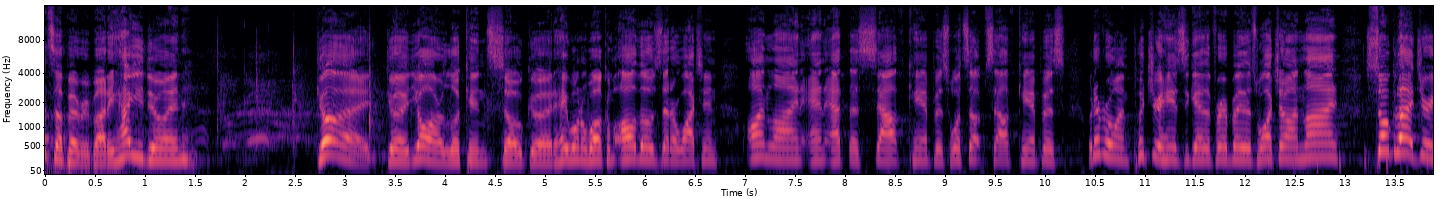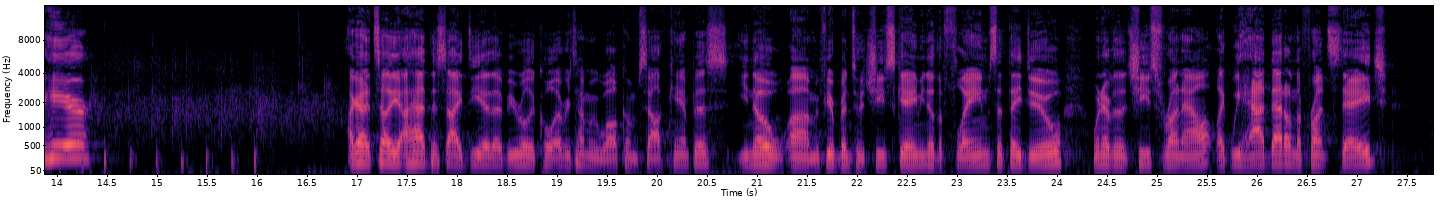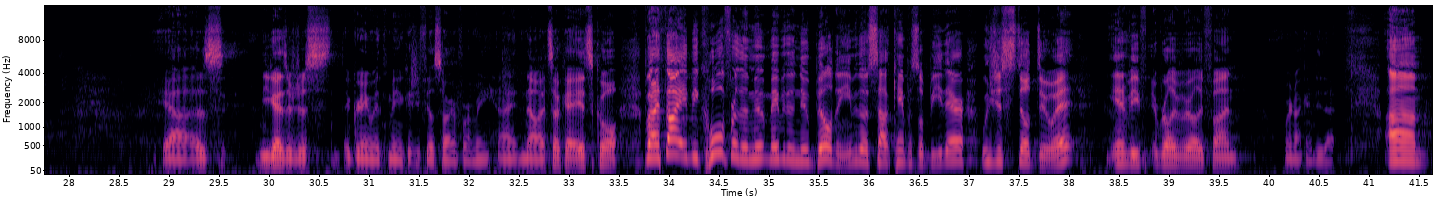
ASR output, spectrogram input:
What's up, everybody? How you doing? Good, good. Y'all are looking so good. Hey, want to welcome all those that are watching online and at the South Campus. What's up, South Campus? Would everyone put your hands together for everybody that's watching online? So glad you're here. I got to tell you, I had this idea that'd be really cool every time we welcome South Campus. You know, um, if you've ever been to a Chiefs game, you know the flames that they do whenever the Chiefs run out. Like we had that on the front stage. Yeah, it was you guys are just agreeing with me because you feel sorry for me. I, no, it's okay. It's cool. But I thought it'd be cool for the new, maybe the new building, even though South Campus will be there. We just still do it. It'd be really, really fun. We're not to do that. Um,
